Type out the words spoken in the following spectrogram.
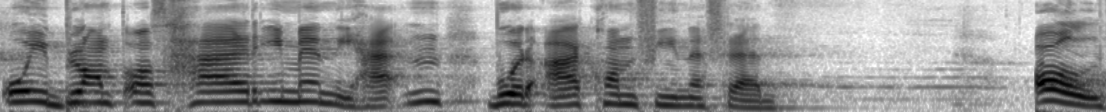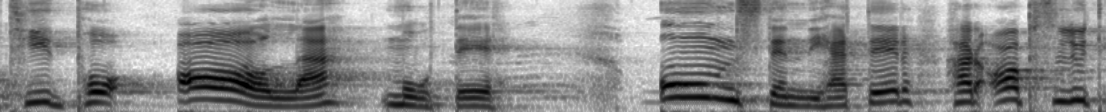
og iblant oss her i menigheten, hvor jeg kan finne fred. Alltid på alle måter. Omstendigheter har absolutt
